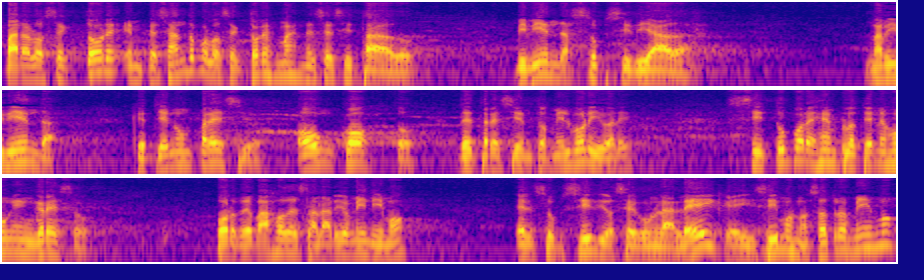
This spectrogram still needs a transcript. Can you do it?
para los sectores, empezando por los sectores más necesitados, viviendas subsidiadas. Una vivienda que tiene un precio o un costo de 300 mil bolívares, si tú, por ejemplo, tienes un ingreso por debajo del salario mínimo, el subsidio, según la ley que hicimos nosotros mismos,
